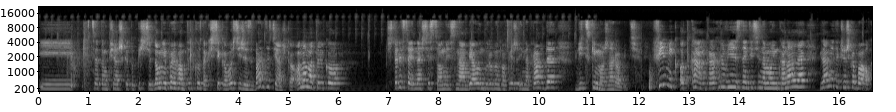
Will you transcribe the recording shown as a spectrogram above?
i chce tą książkę, to piszcie do mnie. Powiem Wam tylko tak z ciekawości, że jest bardzo ciężka. Ona ma tylko 411 stron, jest na białym, grubym papierze i naprawdę bicki można robić. Filmik o tkankach również znajdziecie na moim kanale. Dla mnie ta książka była ok,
